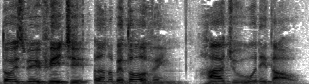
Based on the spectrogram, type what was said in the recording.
2020 Ano Beethoven, Rádio Unital.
